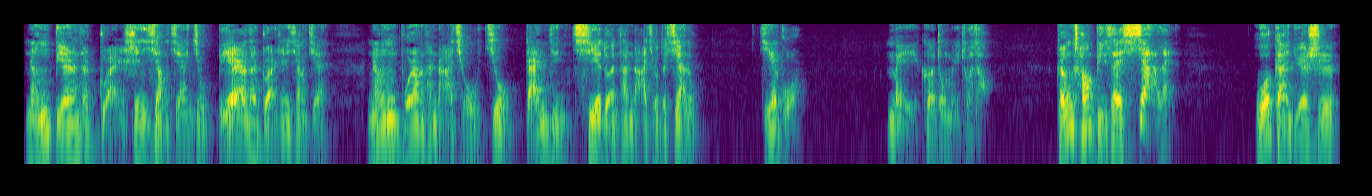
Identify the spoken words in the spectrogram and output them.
能别让他转身向前就别让他转身向前，能不让他拿球就赶紧切断他拿球的线路。结果，每个都没做到。整场比赛下来，我感觉是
